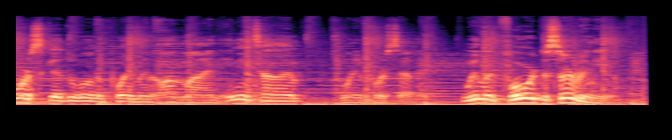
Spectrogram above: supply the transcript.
or schedule an appointment online anytime 24 7. We look forward to serving you.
